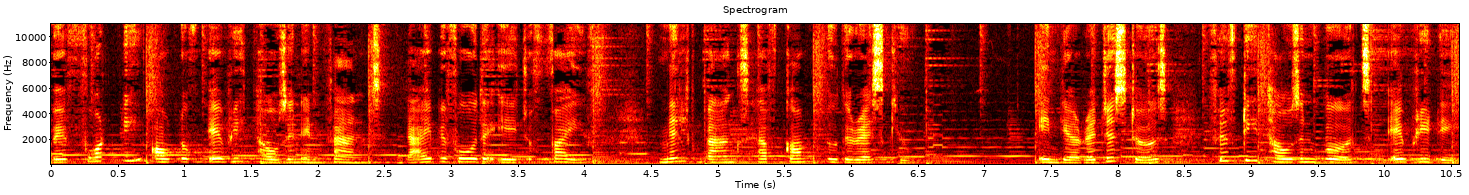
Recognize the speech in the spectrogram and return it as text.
where 40 out of every thousand infants die before the age of 5, milk banks have come to the rescue. India registers 50,000 births every day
